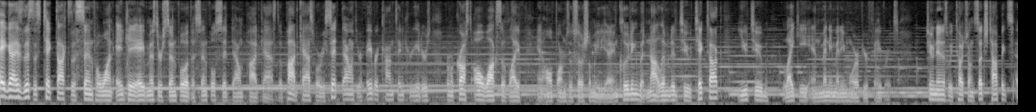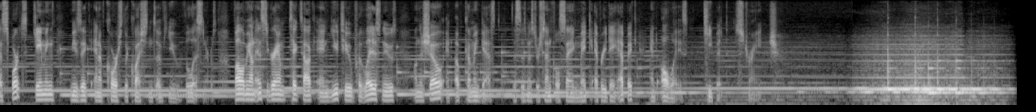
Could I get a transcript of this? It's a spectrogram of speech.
Hey guys, this is TikTok's The Sinful One, aka Mr. Sinful of the Sinnful Sit Down Podcast, a podcast where we sit down with your favorite content creators from across all walks of life and all forms of social media, including but not limited to TikTok, YouTube, Likee, and many, many more of your favorites. Tune in as we touch on such topics as sports, gaming, music, and of course the questions of you, the listeners. Follow me on Instagram, TikTok, and YouTube for the latest news on the show and upcoming guests. This is Mr. Sinful saying, make every day epic and always keep it strange.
